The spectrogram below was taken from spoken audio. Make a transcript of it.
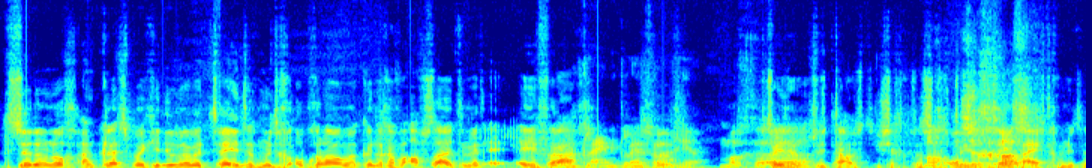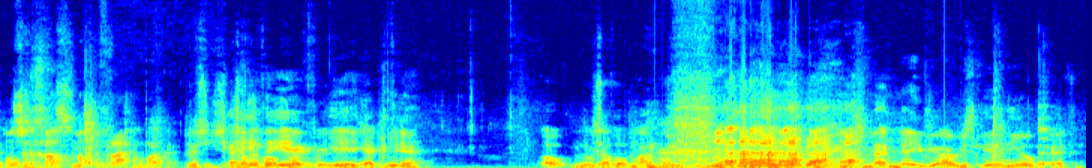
zullen we nog een kletspotje doen? We hebben 22 minuten opgenomen. Kunnen we nog even afsluiten met e- één vraag? Kleine, kleine vraag, ja. Mag, eh, 22, trouwens, ik zeg, dat Mag onze 22, gast- 52 minuten. Onze gast mag de vraag gaan pakken. Precies. Krijg Zal ik ik de eer? voor Kijk, ik de Mia. eer. Oh, moet ik zelf opmaken. Mijn babyouders kunnen niet overkrijgen.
